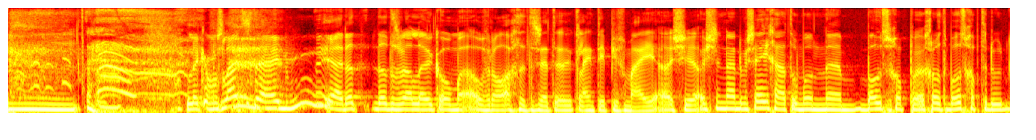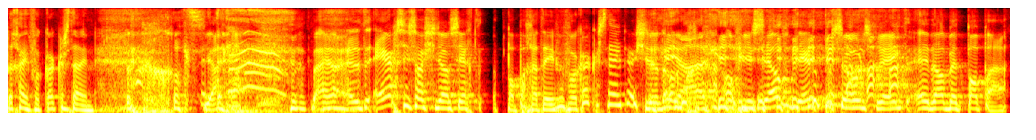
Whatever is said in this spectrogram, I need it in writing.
Lekker van Sluitstein. ja, dat, dat is wel leuk om eh, overal achter te zetten. Een klein tipje van mij. Als je, als je naar de wc gaat om een eh, boodschap, eh, grote boodschap te doen, dan ga je van Kakkerstein. God, ja. maar het ergste is als je dan zegt... Papa gaat even van Kakkerstein. Als je dan ook Ja. nog over jezelf in derde persoon spreekt... en dan met papa.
